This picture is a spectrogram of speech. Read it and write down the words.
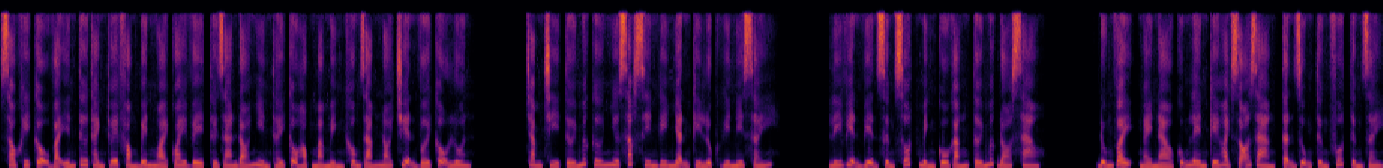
Sau khi cậu và Yến Tư Thành thuê phòng bên ngoài quay về, thời gian đó nhìn thấy cậu học mà mình không dám nói chuyện với cậu luôn. Chăm chỉ tới mức cứ như sắp xin ghi nhận kỷ lục Guinness ấy. Lý viện viện sừng sốt mình cố gắng tới mức đó sao? Đúng vậy, ngày nào cũng lên kế hoạch rõ ràng, tận dụng từng phút từng giây.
